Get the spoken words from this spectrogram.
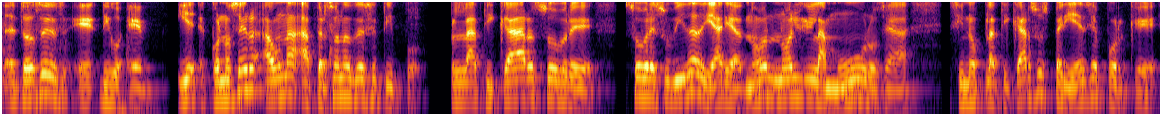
Entonces, eh, digo, eh, y conocer a, una, a personas de ese tipo, platicar sobre, sobre su vida diaria, no, no el glamour, o sea, sino platicar su experiencia porque,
